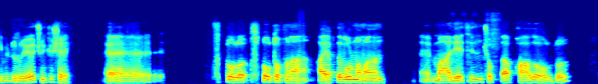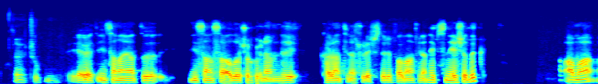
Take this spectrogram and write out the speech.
gibi duruyor. Çünkü şey e, futbolu futbol topuna ayakla vurmamanın e, maliyetinin çok daha pahalı olduğu. Evet çok. Evet insan hayatı, insan sağlığı çok önemli. Karantina süreçleri falan filan hepsini yaşadık. Ama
